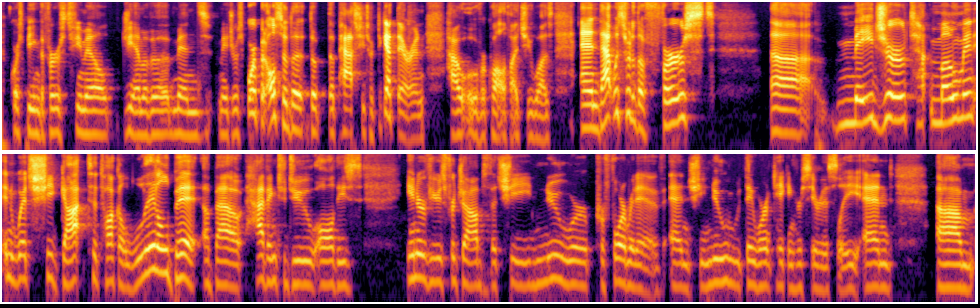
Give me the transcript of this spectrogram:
of course, being the first female GM of a men's major sport, but also the the, the path she took to get there and how overqualified she was. And that was sort of the first uh major t- moment in which she got to talk a little bit about having to do all these interviews for jobs that she knew were performative and she knew they weren't taking her seriously and um,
